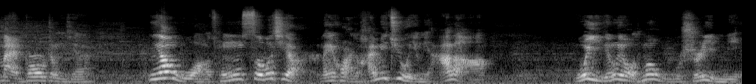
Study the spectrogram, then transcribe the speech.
卖包挣钱。你想我从瑟伯切尔那块儿就还没去过影牙呢啊，我已经有他妈五十银币，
